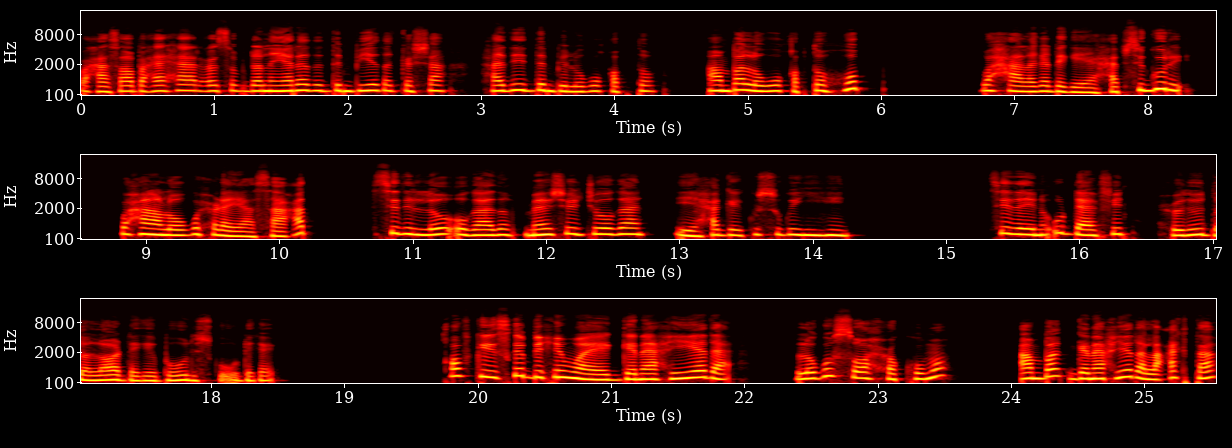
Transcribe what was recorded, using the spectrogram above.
Waxaa soo baxay xeer cusub. Dhallinyarada dembiyada gasha haddii dembi lagu qabto amba lagu qabto hub waxaa laga dhigayaa xabsi guri waxaana loogu xidhayaa saacad sidii loo ogaado meeshay joogaan iyo xaggay ku sugan yihiin. Sidayna u dhaafin xuduudda loo dhigay boolisku u dhigay. Qofkii iska bixin waaya ganaaxyada lagu soo xukumo amba ganaaxyada lacagta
